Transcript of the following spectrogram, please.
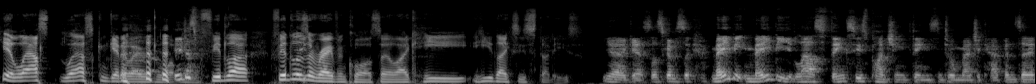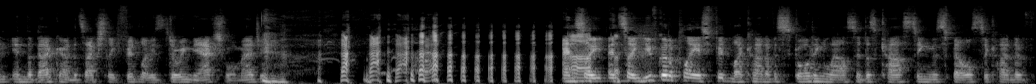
Yeah, Louse Louse can get away with a lot He more. just- Fiddler Fiddler's a Ravenclaw, so like he he likes his studies. Yeah, I guess. I was going to say maybe maybe Louse thinks he's punching things until magic happens, and in, in the background it's actually Fiddler who's doing the actual magic. and so and so you've got to play as Fiddler, kind of escorting Louse and just casting the spells to kind of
